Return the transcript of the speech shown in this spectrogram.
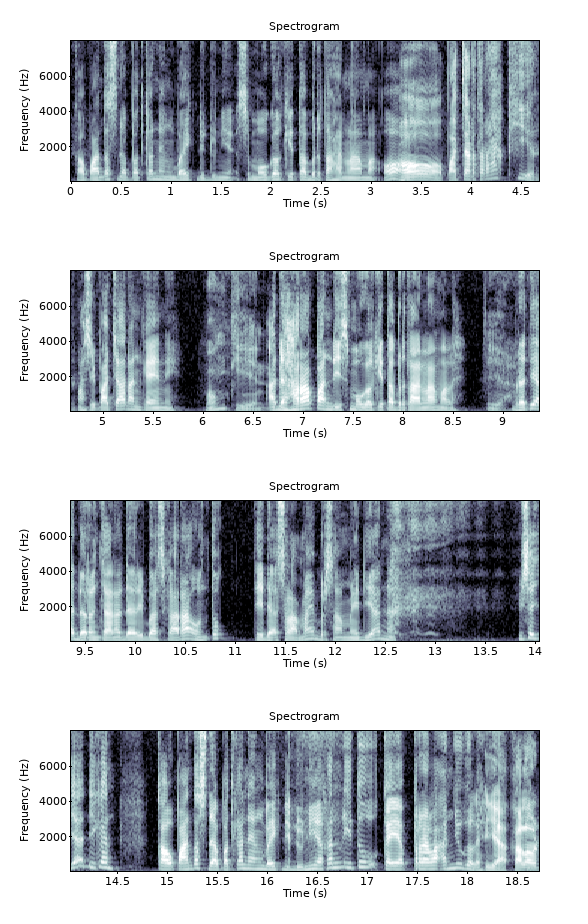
Kau pantas dapatkan yang baik di dunia. Semoga kita bertahan lama. Oh, Oh, pacar terakhir. masih pacaran kayak nih. Mungkin. Ada harapan di semoga kita bertahan lama lah. Iya. Berarti ada rencana dari Baskara untuk tidak selamanya bersama Mediana. Bisa jadi kan. Kau pantas dapatkan yang baik di dunia kan itu kayak perelaan juga lah. Iya, kalau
